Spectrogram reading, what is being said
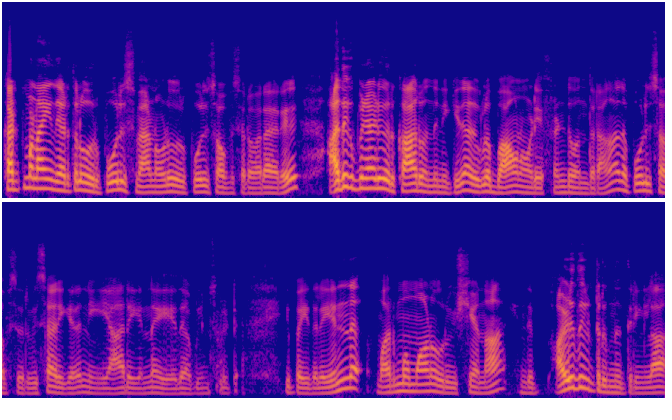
கட் இந்த இடத்துல ஒரு போலீஸ் வேனோட ஒரு போலீஸ் ஆஃபீஸர் வராரு. அதுக்கு பின்னாடி ஒரு கார் வந்து நிற்கிது அதுக்குள்ளே பாவனாவுடைய ஃப்ரெண்டு வந்துடுறாங்க. அந்த போலீஸ் ஆஃபீஸர் விசாரிக்கிற நீங்கள் யார்? என்ன ஏது? அப்படின்னு சொல்லிட்டு. இப்போ இதில் என்ன மர்மமான ஒரு விஷயம்னா இந்த அழுதுகிட்டு இருந்து தெரியுங்களா?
